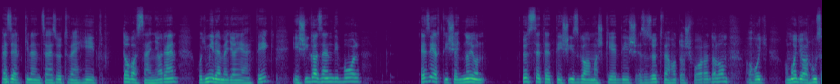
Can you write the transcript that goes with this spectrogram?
1957 tavaszán nyarán, hogy mire megy a játék, és igazándiból ezért is egy nagyon összetett és izgalmas kérdés ez az 56-os forradalom, ahogy a magyar 20.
